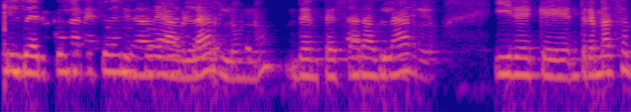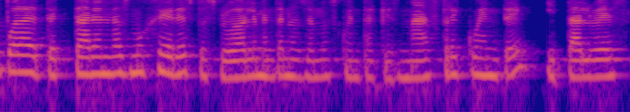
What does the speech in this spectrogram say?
y, ver cómo la necesidad de hablarlo, ¿no? De empezar a hablarlo. Y de que entre más se pueda detectar en las mujeres, pues probablemente nos demos cuenta que es más frecuente y tal vez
